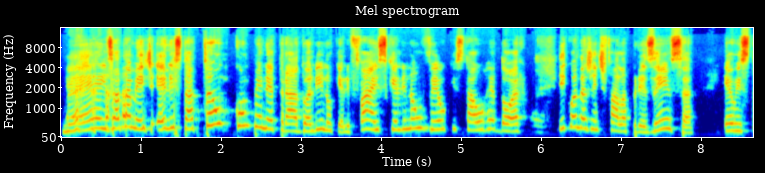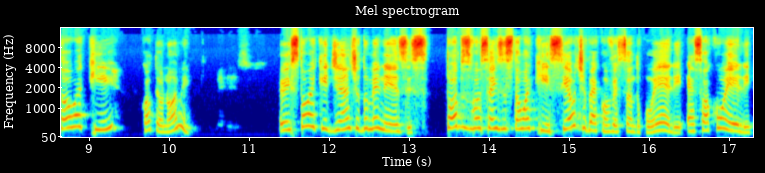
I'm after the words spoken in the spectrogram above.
Né? É, exatamente. ele está tão compenetrado ali no que ele faz que ele não vê o que está ao redor. É. E quando a gente fala presença, eu estou aqui. Qual é o teu nome? Menezes. Eu estou aqui diante do Menezes. Todos vocês estão aqui. Se eu estiver conversando com ele, é só com ele.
